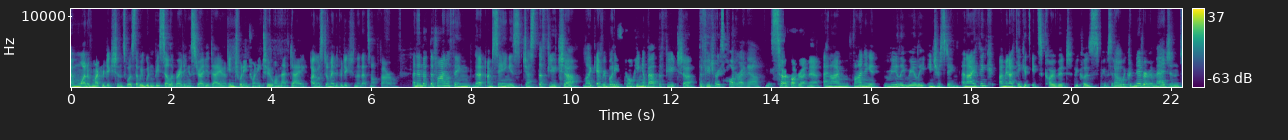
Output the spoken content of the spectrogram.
And one of my predictions was that we wouldn't be celebrating Australia Day in 2022 on that day. I will still make the prediction that that's not far off. And then the, the, final thing that I'm seeing is just the future. Like everybody's talking about the future. The future is hot right now. It's so hot right now. And I'm finding it really, really interesting. And I think, I mean, I think it's, it's COVID because people said, oh, we could never have imagined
